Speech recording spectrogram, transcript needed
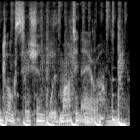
Clonk session with Martin Era.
